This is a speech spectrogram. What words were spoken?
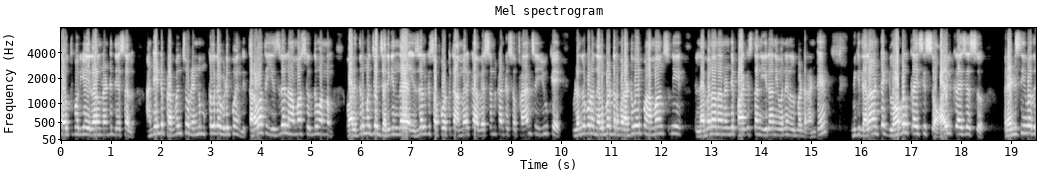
South Korea Iran లాంటి దేశాలు. అంటే ఏంటి? ప్రపంచం రెండు ముక్కలుగా విడిపోయింది. తర్వాత ఇజ్రాయెల్ హమాస్ యుద్ధం అన్నాం వాళ్ళిద్దరి మధ్య జరిగిందా? ఇజ్రాయెల్కి సపోర్ట్గా America western countries France UK వీళ్ళందరూ కూడా నిలబడ్డారు. మరి అటువైపు హమాన్స్ని లెబనాన్ అనండి పాకిస్తాన్ ఇరాన్ ఇవన్నీ నిలబడ్డారు. అంటే మీకు ఇది ఎలా అంటే global crisis oil crisis Red Sea వద్ద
